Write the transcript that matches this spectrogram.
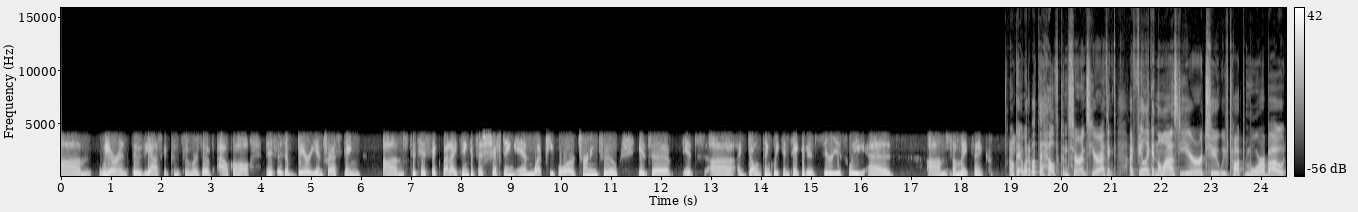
Um, we are enthusiastic consumers of alcohol. This is a very interesting um, statistic, but I think it's a shifting in what people are turning to. It's a, it's. Uh, I don't think we can take it as seriously as um, some might think. Okay, what about the health concerns here? I think I feel like in the last year or two we've talked more about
